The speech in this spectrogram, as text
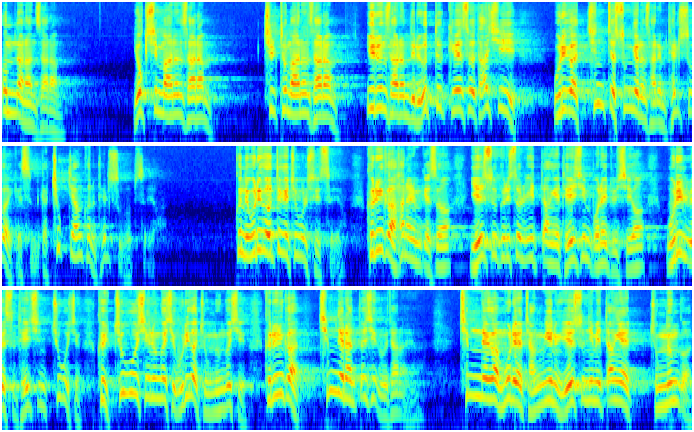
음란한 사람, 욕심 많은 사람, 질투 많은 사람, 이런 사람들이 어떻게 해서 다시 우리가 진짜 순결한 사람이 될 수가 있겠습니까? 죽지 않고는 될 수가 없어요. 근데 우리가 어떻게 죽을 수 있어요? 그러니까 하나님께서 예수 그리스도를 이 땅에 대신 보내주시어 우리를 위해서 대신 죽으시고 그 죽으시는 것이 우리가 죽는 것이 그러니까 침례란 뜻이 그거잖아요. 침례가 물의 장미는 예수님이 땅에 죽는 것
